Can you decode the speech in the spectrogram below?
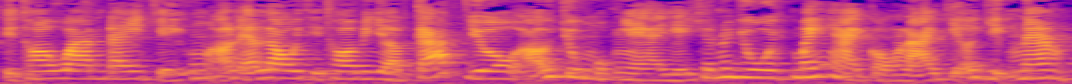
Thì thôi qua anh đây chị cũng ở lẻ loi thì thôi bây giờ cáp vô ở chung một nhà vậy cho nó vui mấy ngày còn lại chị ở Việt Nam.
